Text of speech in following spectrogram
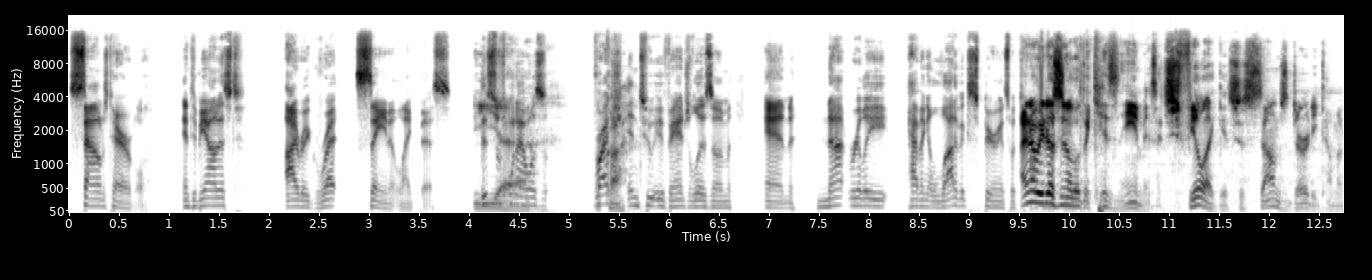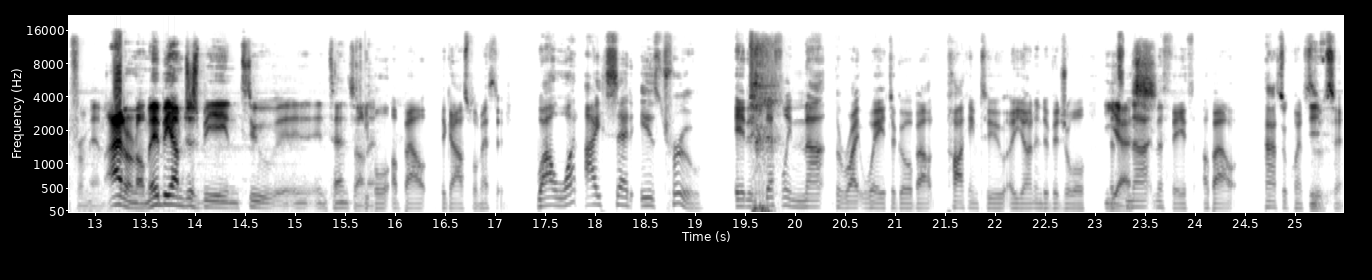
sounds terrible. And to be honest, I regret saying it like this. This was when I was fresh Okay. into evangelism and not really having a lot of experience with. I know he doesn't know what the kid's name is. I just feel like it just sounds dirty coming from him. I don't know. Maybe I'm just being too in- intense on it. people about the gospel message. While what I said is true, it is definitely not the right way to go about talking to a young individual that's Yes. not in the faith about consequences of sin.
